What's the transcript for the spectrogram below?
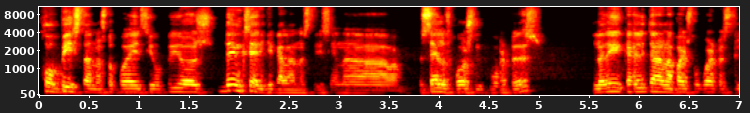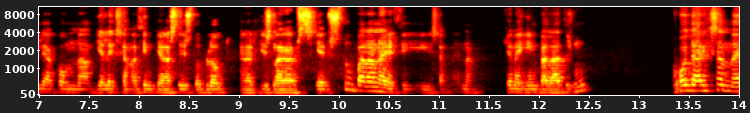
χομπίστα, να το πω έτσι, ο οποίος δεν ξέρει και καλά να στήσει ένα self-hosted WordPress. Δηλαδή, καλύτερα να πάεις στο WordPress.com να διαλέξεις ένα theme και να στήσεις το blog του και να αρχίσεις να γράψει τις σκέψεις του, παρά να έρθει σε μένα και να γίνει πελάτης μου. Οπότε άρχισα, να,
